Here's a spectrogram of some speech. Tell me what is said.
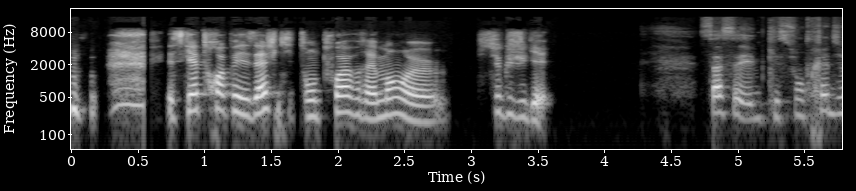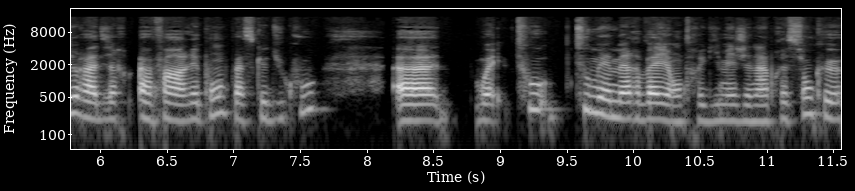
Est-ce qu'il y a trois paysages qui t'ont, toi, vraiment euh, subjugué Ça, c'est une question très dure à dire, enfin à répondre parce que du coup, euh, tout, m'émerveille, entre guillemets. J'ai l'impression que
